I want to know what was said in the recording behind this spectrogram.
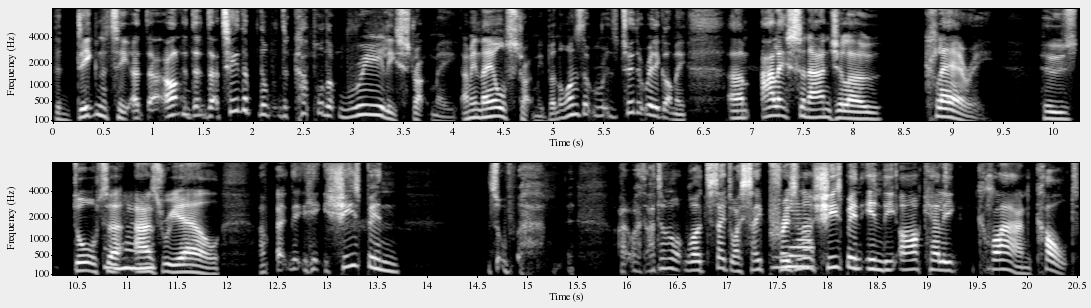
The dignity. Uh, the, uh, the, the, I tell you, the, couple that really struck me. I mean, they all struck me, but the ones that the two that really got me, um, Alice and Angelo Clary, whose daughter Azriel, uh, uh, he, she's been sort of. I, I don't know what to say. Do I say prisoner? Yeah. She's been in the R. Kelly clan cult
